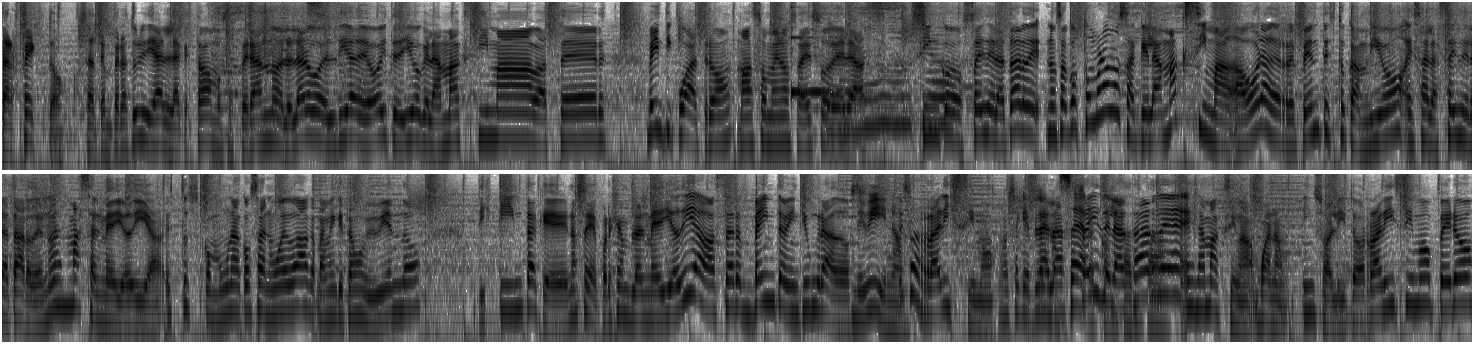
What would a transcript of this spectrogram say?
perfecto, o sea, temperatura ideal, la que estábamos esperando. A lo largo del día de hoy te digo que la máxima va a ser 24, más o menos a eso de las 5 o 6 de la tarde. Nos acostumbramos a que la máxima ahora de repente esto cambió, es a las 6 de la tarde, no es más al mediodía. Esto es como una cosa nueva también que estamos viviendo. Distinta que, no sé, por ejemplo, al mediodía va a ser 20, 21 grados. Divino. Eso es rarísimo. No sé qué A plan las hacer 6 de la tanta- tarde es la máxima. Bueno, insólito, rarísimo, pero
